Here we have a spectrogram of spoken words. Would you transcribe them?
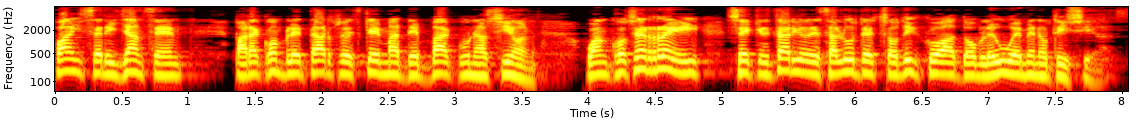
Pfizer y Janssen para completar su esquema de vacunación. Juan José Rey, secretario de Salud Sodico a WM Noticias.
